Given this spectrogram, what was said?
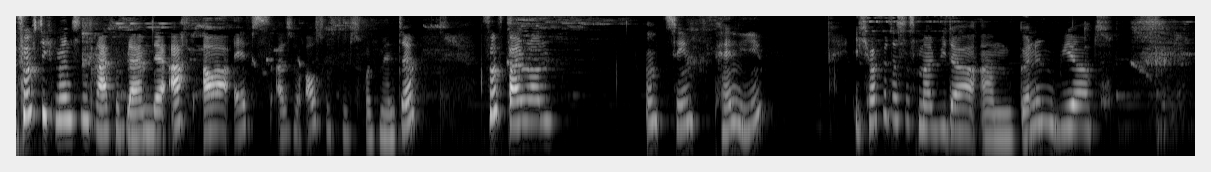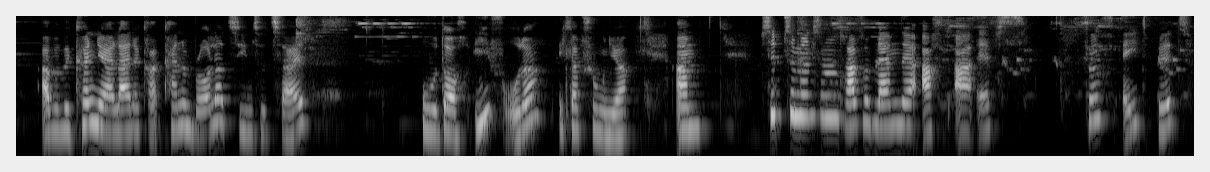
50 Münzen, 3 verbleibende, 8 AFs, also Ausrüstungsfragmente, 5 Byron und 10 Penny. Ich hoffe, dass es mal wieder ähm, gönnen wird. Aber wir können ja leider gerade keinen Brawler ziehen zurzeit. Oh, doch, Eve, oder? Ich glaube schon, ja. Ähm, 17 Münzen, 3 verbleibende, 8 AFs, 5 8-Bit,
